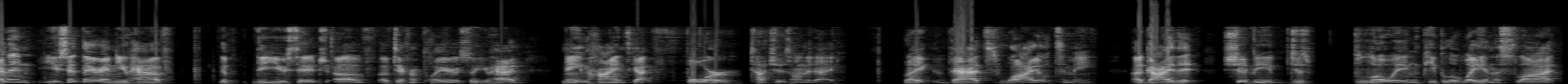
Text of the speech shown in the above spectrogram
And then you sit there and you have the the usage of of different players. So you had Nyheim Hines got four touches on the day. Like that's wild to me a guy that should be just blowing people away in the slot.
